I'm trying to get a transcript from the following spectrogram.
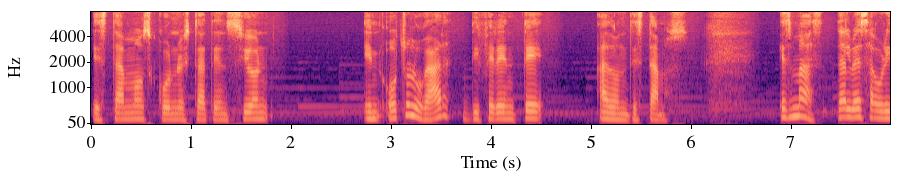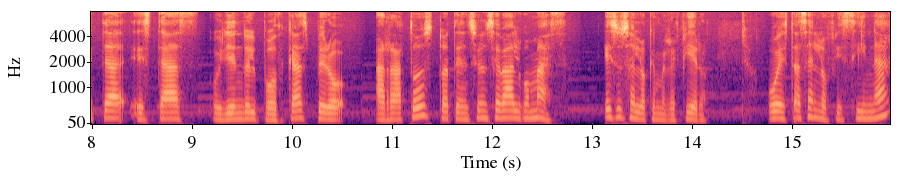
estamos con nuestra atención en otro lugar diferente a donde estamos. Es más, tal vez ahorita estás oyendo el podcast, pero a ratos tu atención se va a algo más. Eso es a lo que me refiero. O estás en la oficina,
